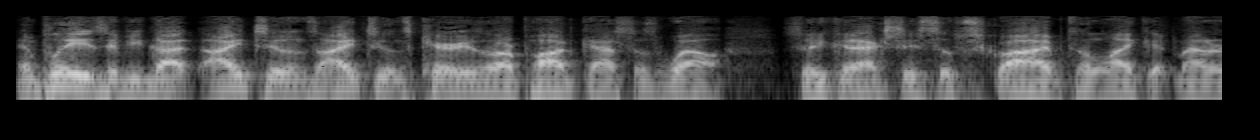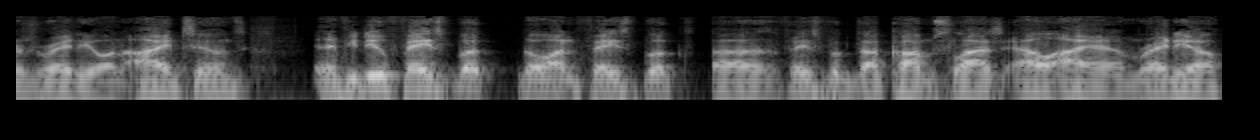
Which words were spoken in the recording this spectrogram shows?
And please, if you got iTunes, iTunes carries our podcast as well. So you can actually subscribe to Like It Matters Radio on iTunes. And if you do Facebook, go on Facebook, uh, facebook.com slash LIM radio.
